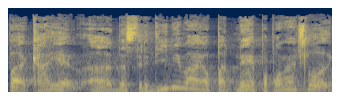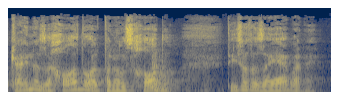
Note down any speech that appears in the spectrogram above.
pa kaj je a, na sredini imajo, pa ne, pa pomeni šlo, kaj je na zahodu ali pa na vzhodu. Ti so to zajebane.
